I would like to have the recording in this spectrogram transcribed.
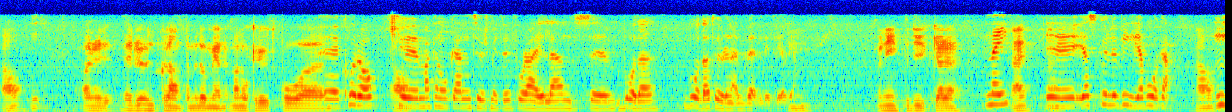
Ja. Mm. Ja nu- runt Koh Lanta, men då menar man åker ut på... eh, Eh, Koh Rock, Ja. eh, man kan åka en tur som heter Four Islands. Eh, båda, båda turerna är väldigt trevliga. mm. Men ni är inte dykare? Nej, Nej? eh, jag skulle vilja våga. Ja. Mm.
